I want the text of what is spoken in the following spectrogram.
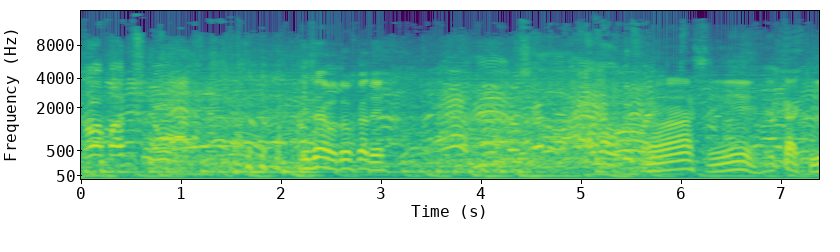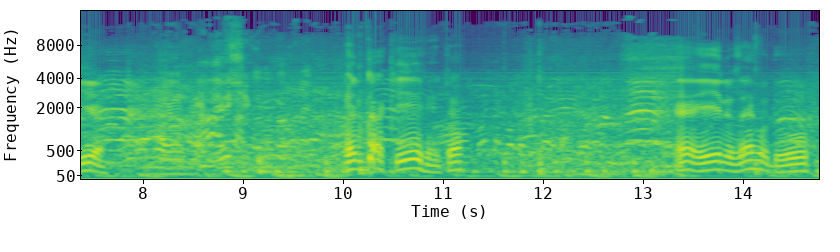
Então a paz do Senhor. E Zé Rodolfo, cadê? Olha o Rodolfo aí. Ah, sim, ele tá aqui, ó. Ele tá aqui, gente, ó. É ele, o Zé Rodolfo.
